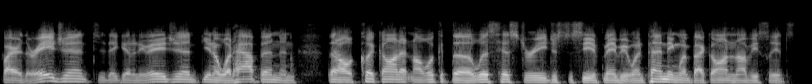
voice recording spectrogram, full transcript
fire their agent? Did they get a new agent? You know, what happened? And then I'll click on it and I'll look at the list history just to see if maybe it went pending, went back on, and obviously it's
